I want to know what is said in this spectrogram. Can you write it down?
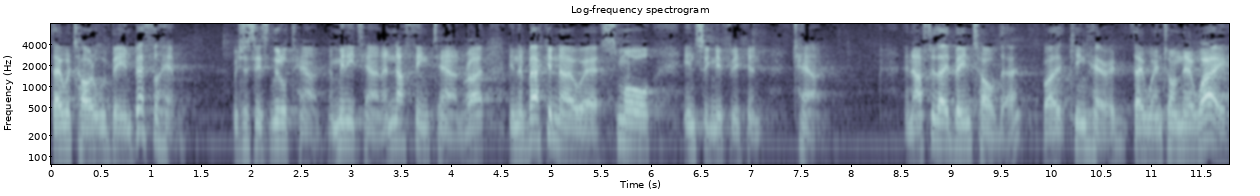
they were told it would be in Bethlehem, which is this little town, a mini town, a nothing town, right? In the back of nowhere, small, insignificant town. And after they'd been told that by King Herod, they went on their way.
